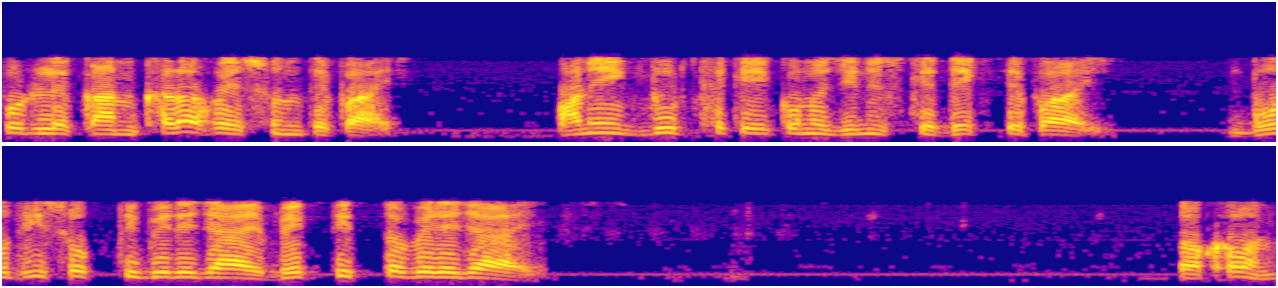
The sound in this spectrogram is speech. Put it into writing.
পড়লে কান খাড়া হয়ে শুনতে পায়। অনেক দূর থেকে কোনো জিনিসকে দেখতে পায়। বোধি শক্তি বেড়ে যায়, ব্যক্তিত্ব বেড়ে যায়। তখন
